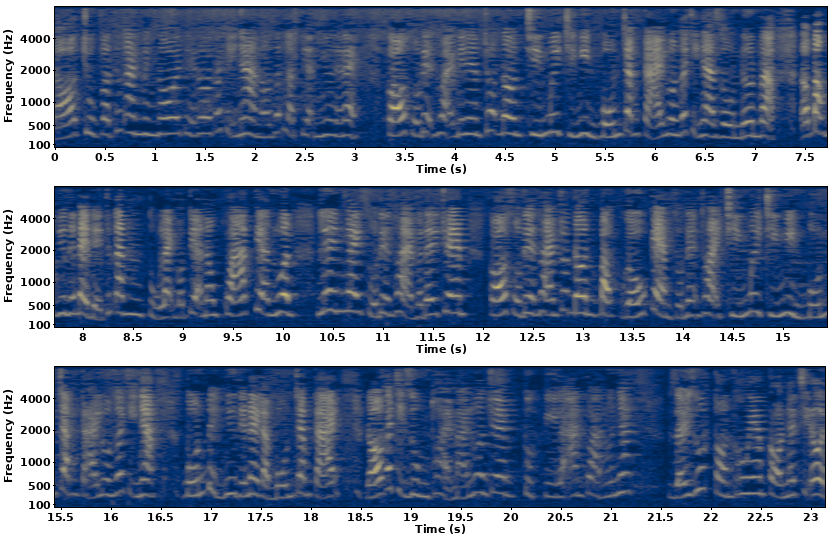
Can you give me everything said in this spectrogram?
Đó, chụp vào thức ăn mình thôi, thế thôi, các chị nhà nó rất là tiện như thế này. Có số điện thoại bên em chốt đơn 99.400 cái luôn các chị nhà dồn đơn vào. Đó, bọc như thế này để thức ăn tủ lạnh có tiện không? Quá tiện luôn. Lên ngay số điện thoại vào đây cho em. Có số điện thoại em chốt đơn, bọc gấu kèm số điện thoại 99.400 cái luôn các chị nha. Bốn bịch như thế này là 400 cái. Đó, các chị dùng thoải mái luôn cho em, cực kỳ là an toàn luôn nhá. Giấy rút còn không em? Còn nha chị ơi.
